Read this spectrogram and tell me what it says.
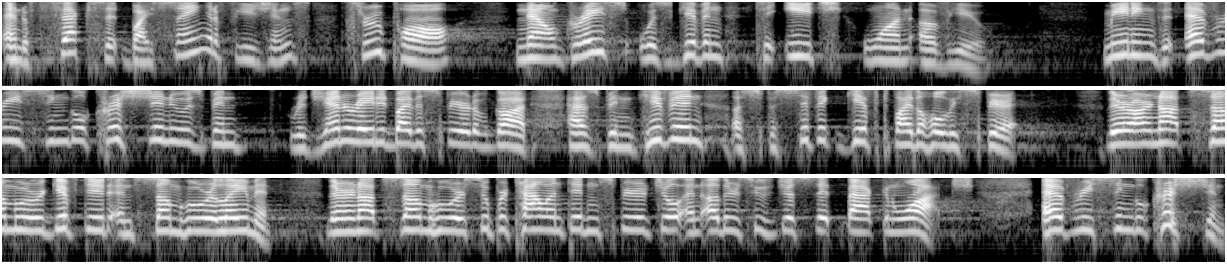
and affects it by saying in Ephesians through Paul, Now grace was given to each one of you. Meaning that every single Christian who has been regenerated by the Spirit of God has been given a specific gift by the Holy Spirit. There are not some who are gifted and some who are laymen. There are not some who are super talented and spiritual and others who just sit back and watch. Every single Christian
